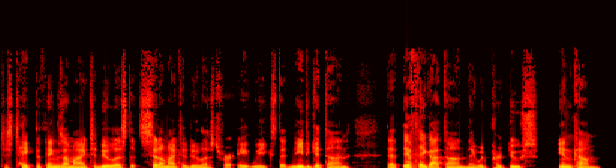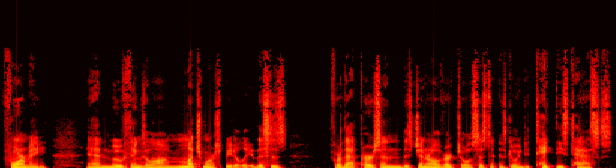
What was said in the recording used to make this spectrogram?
just take the things on my to do list that sit on my to do list for eight weeks that need to get done, that if they got done, they would produce income for me and move things along much more speedily. This is for that person, this general virtual assistant is going to take these tasks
